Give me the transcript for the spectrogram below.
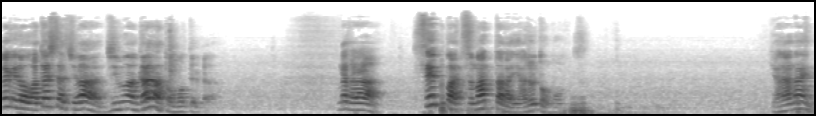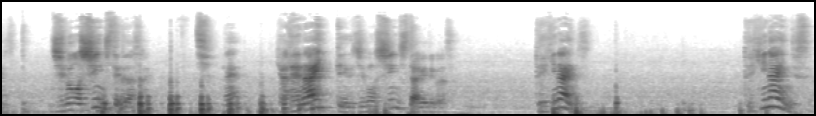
だけど私たちは自分は我だと思ってるから。だから切羽詰まったらやると思うんです。やらないんです。自分を信じてください。ね。やれないっていう自分を信じてあげてください。できないんです。できないんですよ。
